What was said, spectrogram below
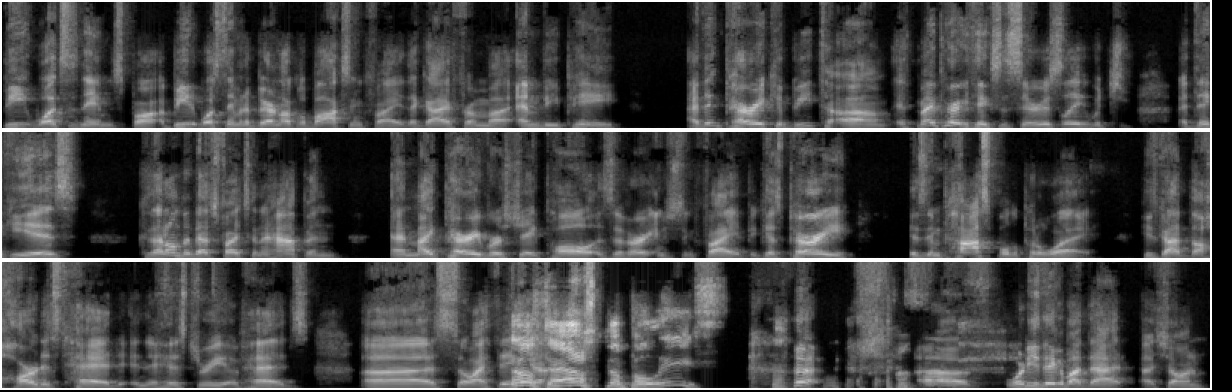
beat what's his name in spar beat what's his name in a bare knuckle boxing fight. The guy from uh, MVP. I think Perry could beat um if Mike Perry takes it seriously, which I think he is, because I don't think that fight's going to happen. And Mike Perry versus Jake Paul is a very interesting fight because Perry is impossible to put away. He's got the hardest head in the history of heads. Uh, so I think. Just ask the police. uh, what do you think about that, uh, Sean?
